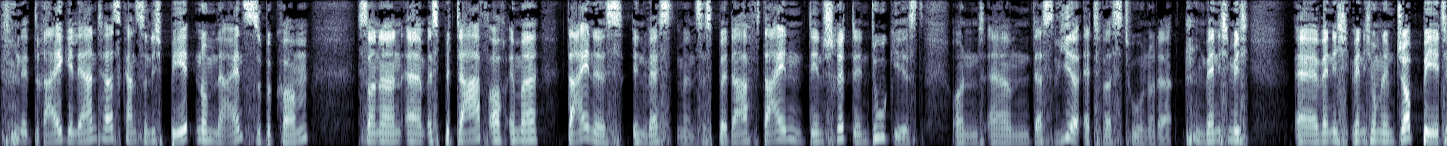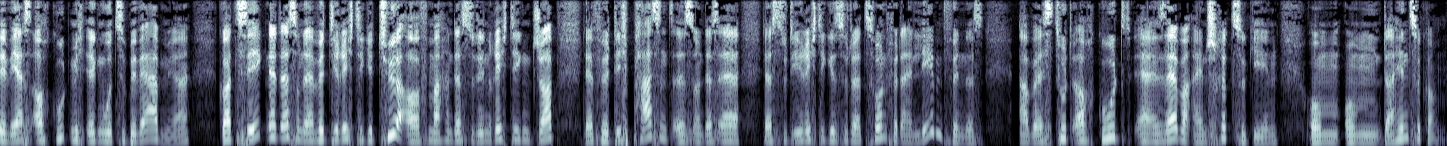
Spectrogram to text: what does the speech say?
eine 3 gelernt hast, kannst du nicht beten, um eine 1 zu bekommen, sondern ähm, es bedarf auch immer deines Investments. Es bedarf dein, den Schritt, den du gehst und ähm, dass wir etwas tun. Oder wenn ich mich äh, wenn, ich, wenn ich um einen Job bete, wäre es auch gut, mich irgendwo zu bewerben. Ja? Gott segnet das und er wird die richtige Tür aufmachen, dass du den richtigen Job, der für dich passend ist und dass, er, dass du die richtige Situation für dein Leben findest. Aber es tut auch gut, äh, selber einen Schritt zu gehen, um, um dahin zu kommen.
